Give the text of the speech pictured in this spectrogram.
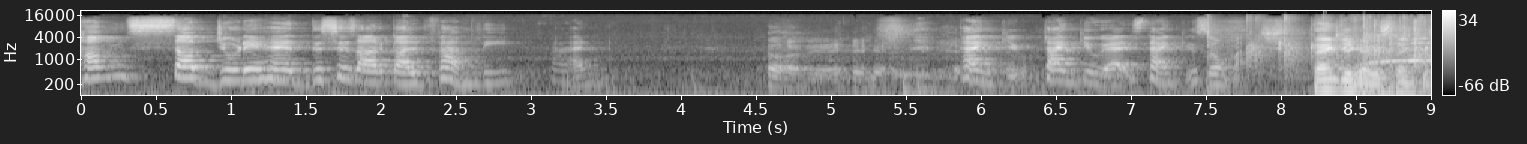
हम सब जुड़े हैं. This is our Kal family and thank you thank you guys thank you so much thank you guys thank you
